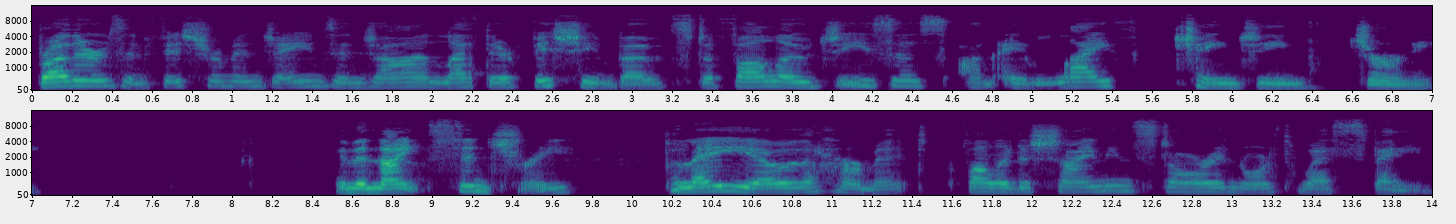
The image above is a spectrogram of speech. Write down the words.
Brothers and fishermen James and John left their fishing boats to follow Jesus on a life changing journey. In the ninth century, Pelayo the Hermit followed a shining star in northwest Spain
